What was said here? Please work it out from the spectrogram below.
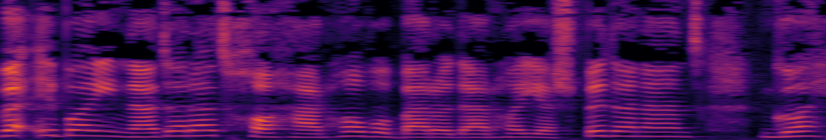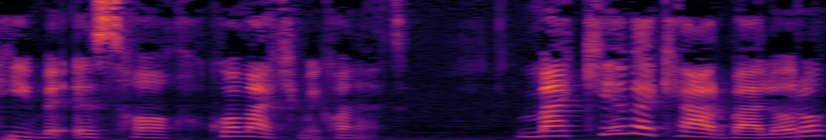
و ابایی ندارد خواهرها و برادرهایش بدانند گاهی به اسحاق کمک می کند. مکه و کربلا را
